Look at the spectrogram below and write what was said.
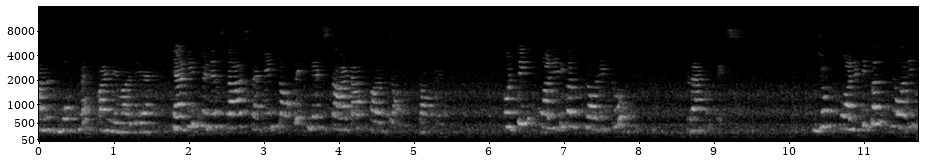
हम इस बुक में पढ़ने वाले हैं। Have we finished our second topic let's start our third topic putting political theory to practice जो पॉलिटिकल थ्योरी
